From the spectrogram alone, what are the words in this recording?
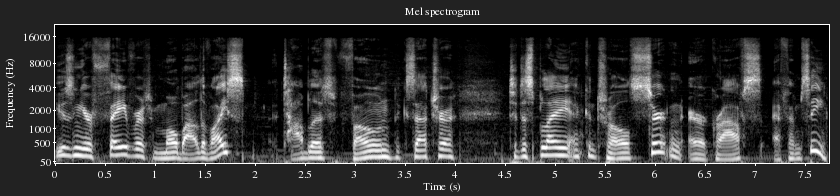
using your favorite mobile device, a tablet, phone, etc., to display and control certain aircraft's FMC.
